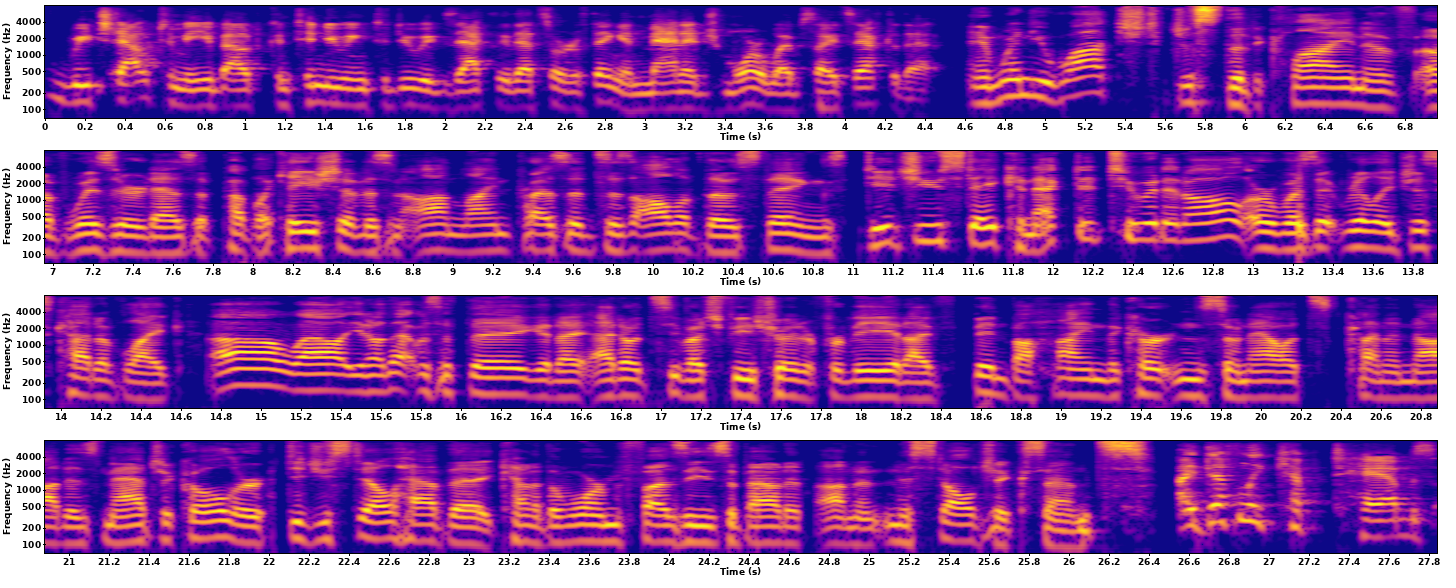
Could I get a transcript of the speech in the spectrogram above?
reached out to me about continuing to do exactly that sort of thing and manage more websites after that. And when you watched just the decline of, of Wizard as a publication, as an online presence, as all of those things, did you stay connected to it at all? Or was it really just kind of like, oh, well, you know, that was a thing and I, I don't see much future in it for me and I've been behind the curtain, so now it's kind of not as magical? Or did you still have the kind of the warm fuzzies about it on a nostalgic sense? I definitely kept tabs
